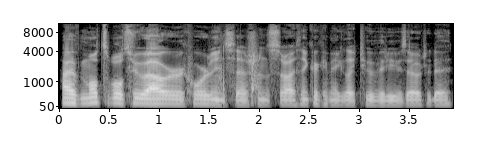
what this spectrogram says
I have multiple two hour recording sessions, so I think I can make like two videos out today.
